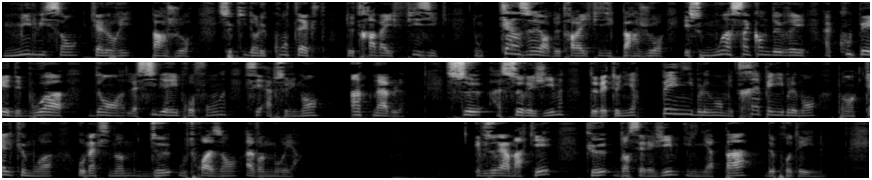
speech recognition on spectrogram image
1800 calories par jour, ce qui dans le contexte de travail physique, donc 15 heures de travail physique par jour et sous moins 50 degrés à couper des bois dans la Sibérie profonde, c'est absolument intenable. Ceux à ce régime devaient tenir péniblement, mais très péniblement, pendant quelques mois, au maximum deux ou trois ans avant de mourir. Et vous aurez remarqué que dans ces régimes, il n'y a pas de protéines.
